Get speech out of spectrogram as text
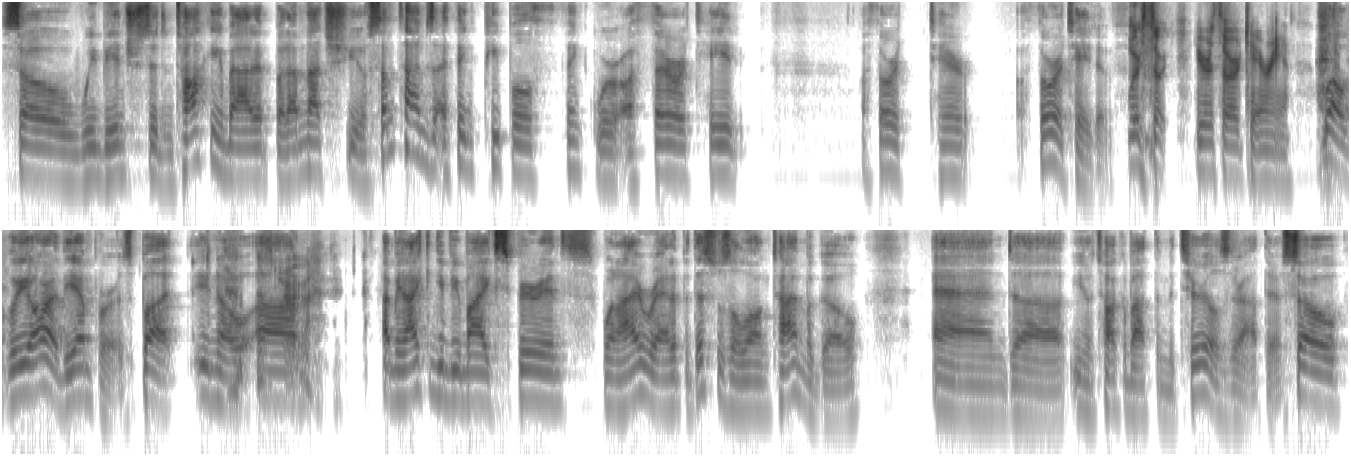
So we'd be interested in talking about it, but I'm not sure. You know, sometimes I think people think we're authoritative, authoritative, authoritative. We're author- you're authoritarian. Well, we are the emperors, but you know, um. I mean, I can give you my experience when I ran it, but this was a long time ago, and uh, you know, talk about the materials that are out there. So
